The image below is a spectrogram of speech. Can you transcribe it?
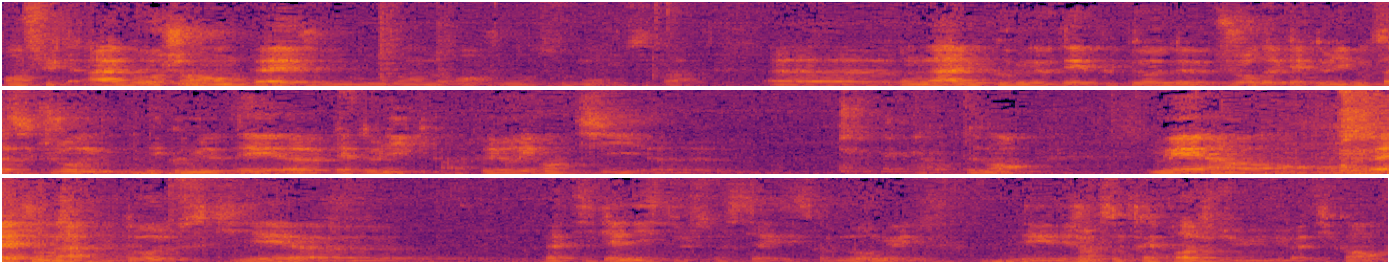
Ensuite, à gauche, en beige ou en orange ou en saumon, je ne sais pas, euh, on a une communauté plutôt de toujours de catholiques. Donc ça, c'est toujours des communautés euh, catholiques a priori anti-avortement. mais en, beige, on a plutôt tout ce qui est euh, vaticaniste, je ne sais pas si ça existe comme mot, mais des, gens qui sont très proches du Vatican.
